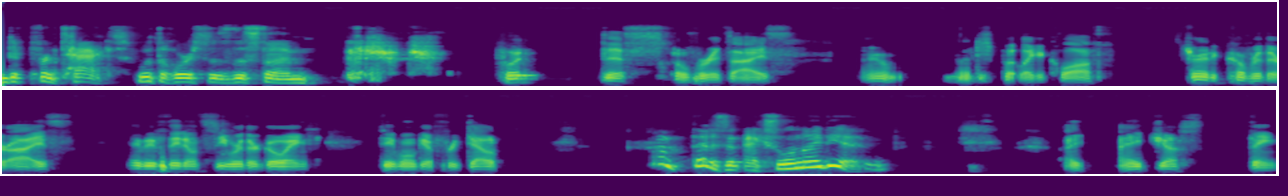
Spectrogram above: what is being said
different tact with the horses this time. Put this over its eyes. I don't. I just put like a cloth. Try to cover their eyes. Maybe if they don't see where they're going, they won't get freaked out. Oh, that is an excellent idea. I I just think.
